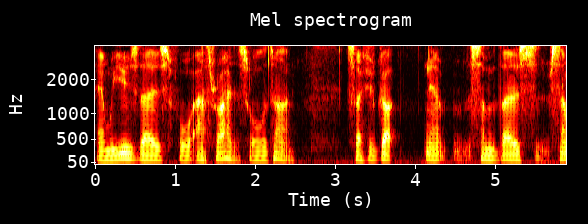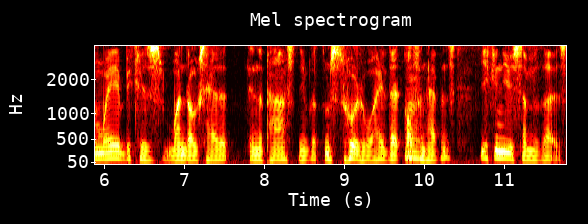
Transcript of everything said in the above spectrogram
and we use those for arthritis all the time. So if you've got know, some of those somewhere because one dog's had it in the past and you've got them stored away, that hmm. often happens, you can use some of those.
